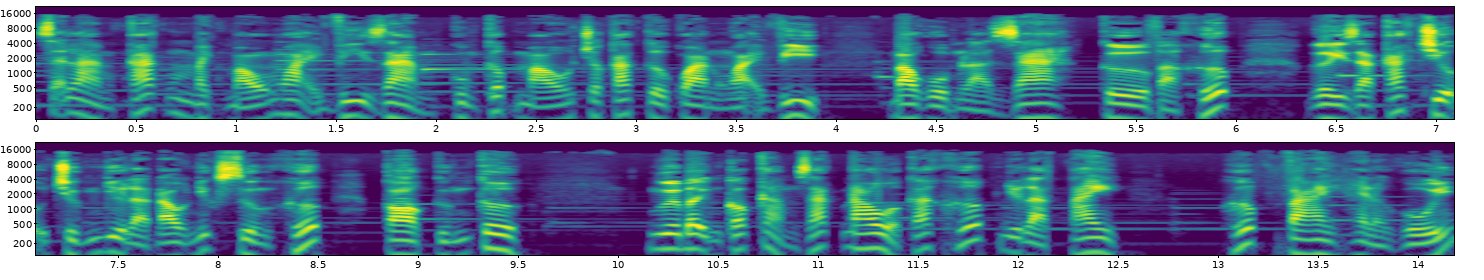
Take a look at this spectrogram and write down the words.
sẽ làm các mạch máu ngoại vi giảm cung cấp máu cho các cơ quan ngoại vi bao gồm là da, cơ và khớp, gây ra các triệu chứng như là đau nhức xương khớp, co cứng cơ. Người bệnh có cảm giác đau ở các khớp như là tay, khớp vai hay là gối.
